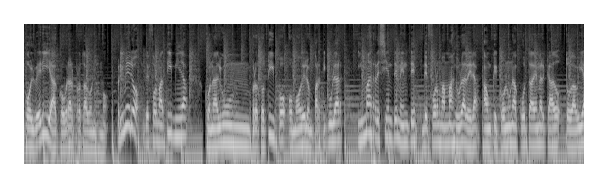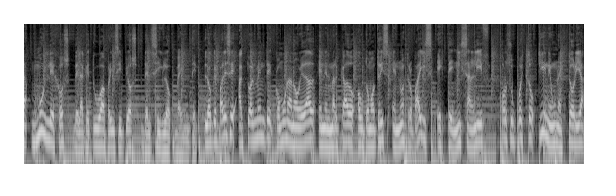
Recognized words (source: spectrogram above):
volvería a cobrar protagonismo. Primero de forma tímida, con algún prototipo o modelo en particular y más recientemente de forma más duradera, aunque con una cuota de mercado todavía muy lejos de la que tuvo a principios del siglo XX. Lo que parece actualmente como una novedad en el mercado automotriz en nuestro país, este Nissan Leaf, por supuesto, tiene una historia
